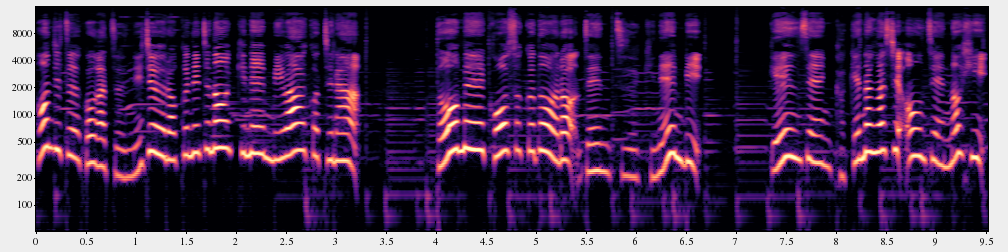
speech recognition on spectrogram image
本日5月26日の記念日はこちら。東名高速道路全通記念日。源泉かけ流し温泉の日。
